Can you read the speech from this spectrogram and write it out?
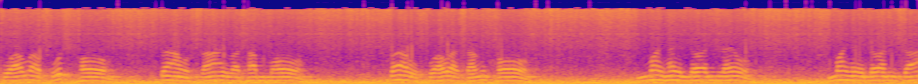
ขวาว่าพุทธโธก้าวซ้ายว่าธรรมโมก้าวขวาว่าสังโฆไม่ให้เดินแล้ว ไม่ให้เดินช้า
